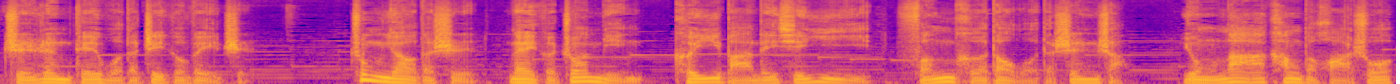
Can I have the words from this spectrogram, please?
指认给我的这个位置，重要的是那个专名可以把那些意义缝合到我的身上。用拉康的话说。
